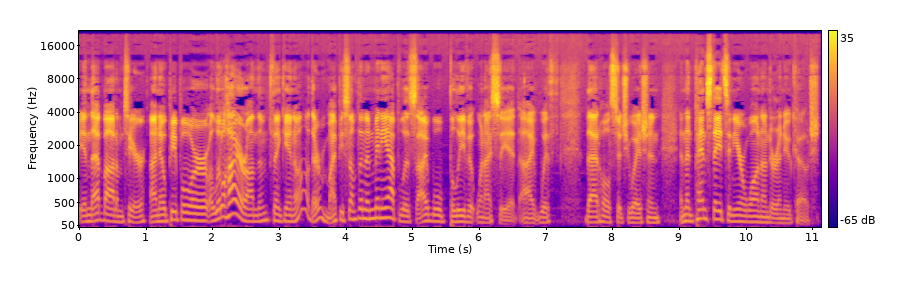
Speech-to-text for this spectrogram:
in that bottom tier. I know people were a little higher on them, thinking, "Oh, there might be something in Minneapolis." I will believe it when I see it. I with that whole situation, and then Penn State's in year one under a new coach.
